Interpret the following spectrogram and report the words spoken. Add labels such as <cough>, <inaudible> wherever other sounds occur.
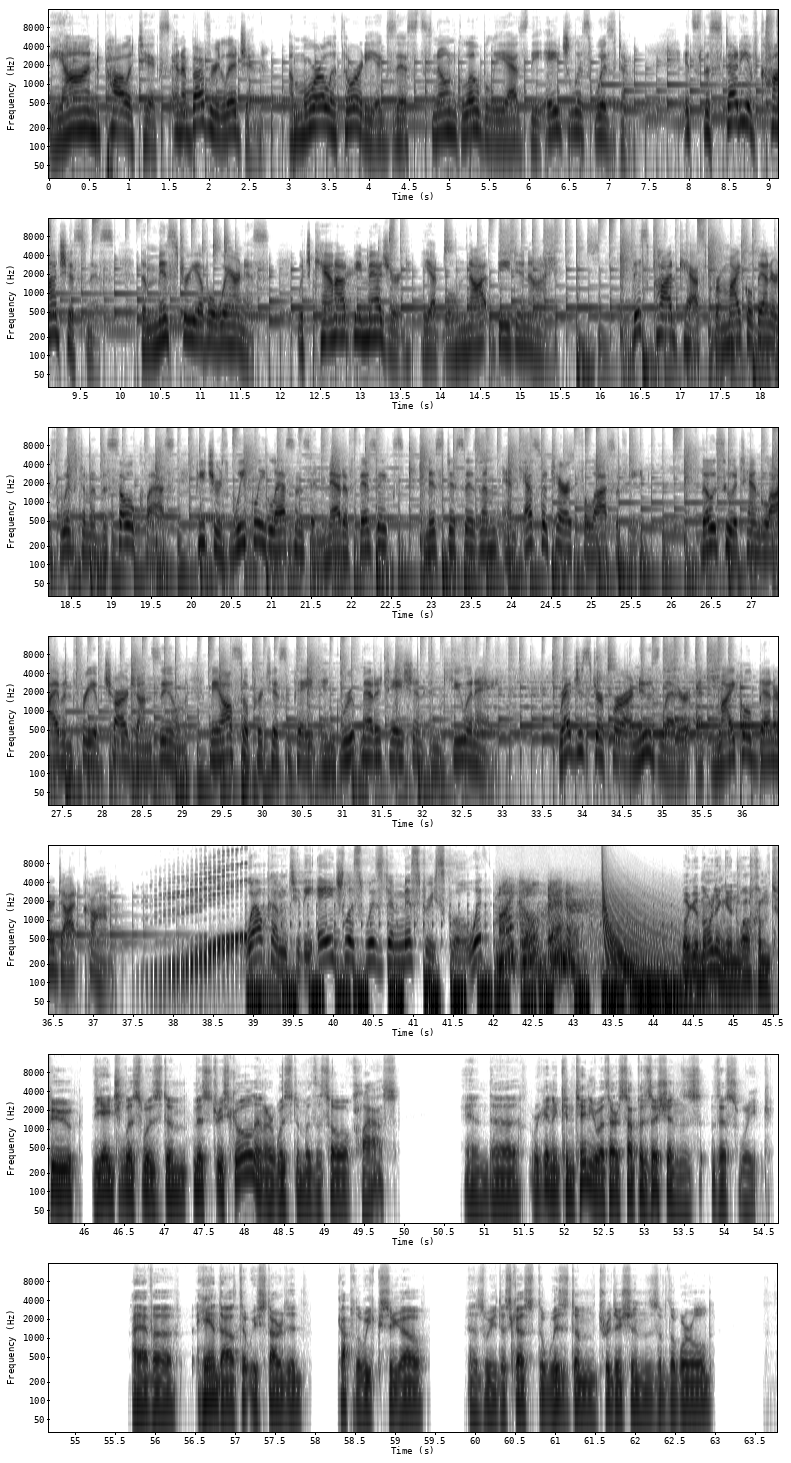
Beyond politics and above religion, a moral authority exists known globally as the ageless wisdom. It's the study of consciousness, the mystery of awareness, which cannot be measured yet will not be denied. This podcast from Michael Benner's Wisdom of the Soul class features weekly lessons in metaphysics, mysticism, and esoteric philosophy. Those who attend live and free of charge on Zoom may also participate in group meditation and Q&A. Register for our newsletter at michaelbenner.com. Welcome to the Ageless Wisdom Mystery School with Michael Benner. Well, good morning and welcome to the Ageless Wisdom Mystery School and our Wisdom of the Soul class. And uh, we're going to continue with our suppositions this week. I have a handout that we started a couple of weeks ago as we discussed the wisdom traditions of the world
